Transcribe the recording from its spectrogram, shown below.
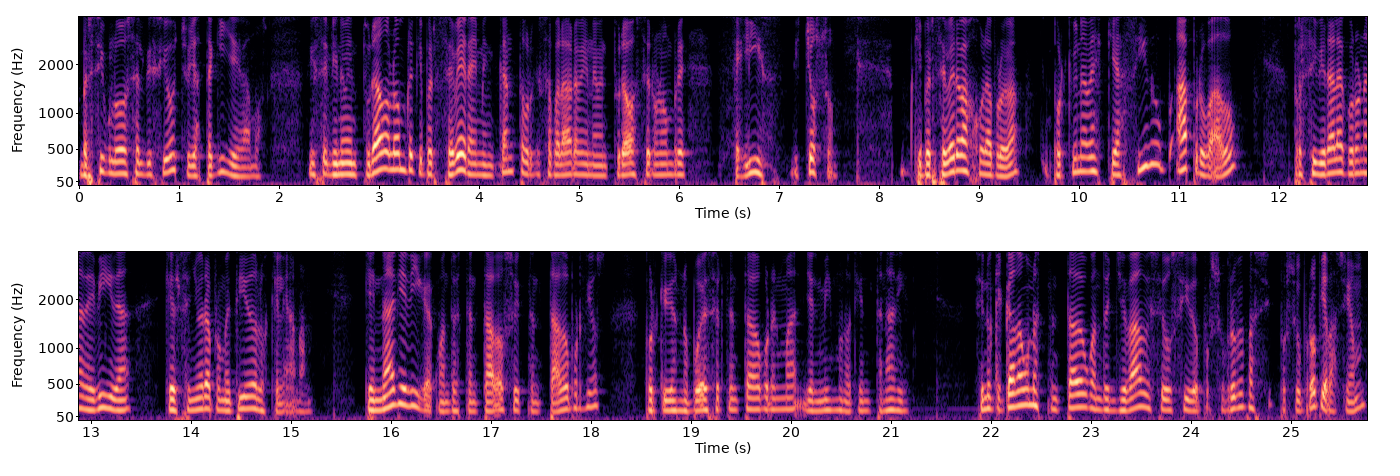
Versículo 12 al 18, y hasta aquí llegamos. Dice, bienaventurado el hombre que persevera, y me encanta porque esa palabra bienaventurado es ser un hombre feliz, dichoso, que persevera bajo la prueba, porque una vez que ha sido aprobado, recibirá la corona de vida que el Señor ha prometido a los que le aman. Que nadie diga cuando es tentado, soy tentado por Dios, porque Dios no puede ser tentado por el mal y él mismo no tienta a nadie. Sino que cada uno es tentado cuando es llevado y seducido por su propia, por su propia pasión.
